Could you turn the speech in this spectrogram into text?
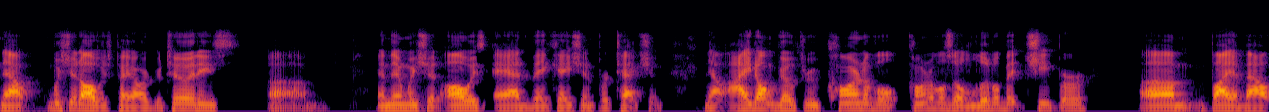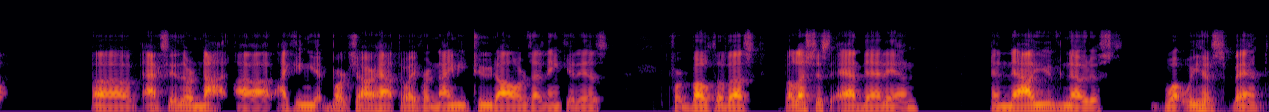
Now, we should always pay our gratuities. Um, and then we should always add vacation protection. Now, I don't go through Carnival. Carnival's a little bit cheaper um, by about uh, actually, they're not. Uh, I can get Berkshire Hathaway for $92, I think it is, for both of us. But let's just add that in. And now you've noticed what we have spent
